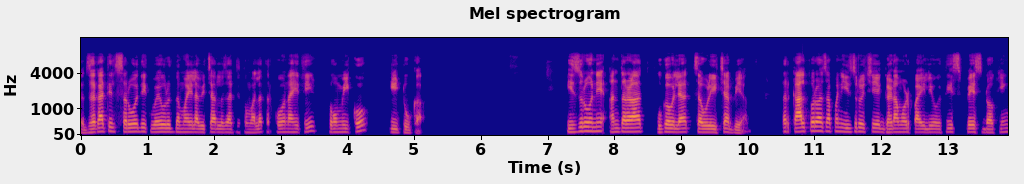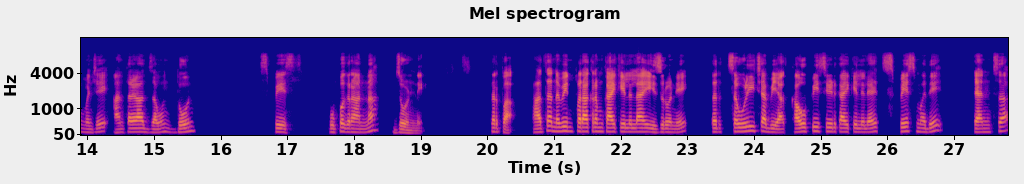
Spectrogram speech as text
तर जगातील सर्वाधिक वयोवृद्ध महिला विचारलं जाते तुम्हाला तर कोण आहे ती? टोमिको इटुका. इस्रोने अंतराळात उगवल्या चवळीच्या बिया. तर काल परवाच आपण इस्रोची एक घडामोड पाहिली होती स्पेस डॉकिंग म्हणजे अंतराळात जाऊन दोन स्पेस उपग्रहांना जोडणे. तर पहा आता नवीन पराक्रम काय केलेला आहे इस्रोने? तर चवळीच्या बिया काउपी सीड काय केलेल्या आहेत? स्पेस मध्ये त्यांचा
